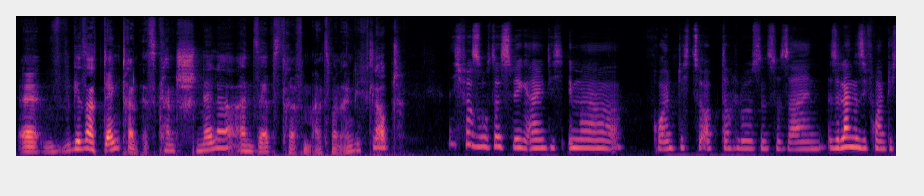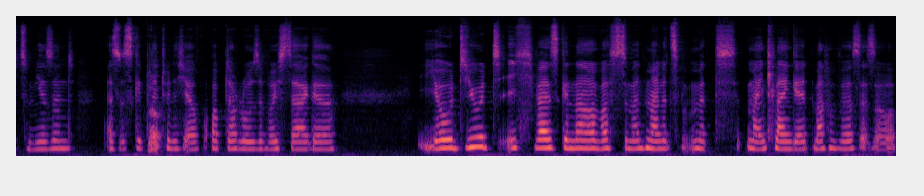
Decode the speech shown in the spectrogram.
Äh, wie gesagt, denkt dran, es kann schneller ein Selbst treffen, als man eigentlich glaubt. Ich versuche deswegen eigentlich immer freundlich zu Obdachlosen zu sein, solange sie freundlich zu mir sind. Also es gibt ja. natürlich auch Obdachlose, wo ich sage, yo, Dude, ich weiß genau, was du mit, meine, mit meinem Kleingeld machen wirst. Also,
